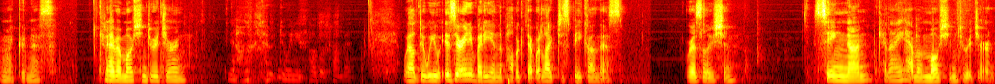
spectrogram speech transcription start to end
Oh, my goodness. Can I have a motion to adjourn? No, Do we need public comment? Well, do we, is there anybody in the public that would like to speak on this resolution? Seeing none, can I have a motion to adjourn?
